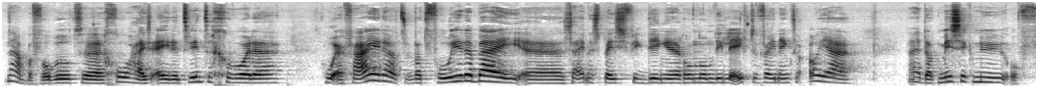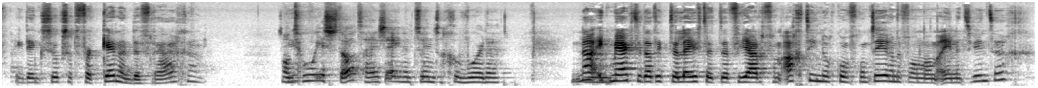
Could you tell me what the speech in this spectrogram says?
nou, bijvoorbeeld, eh, goh, hij is 21 geworden. Hoe ervaar je dat? Wat voel je daarbij? Eh, zijn er specifiek dingen rondom die leeftijd waarvan je denkt, oh ja, nou, dat mis ik nu? Of ik denk zulke soort verkennende vragen. Want Ja. hoe is dat? Hij is 21 geworden. Nou, Hmm. ik merkte dat ik de leeftijd, de verjaardag van 18, nog confronterender vond dan 21.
